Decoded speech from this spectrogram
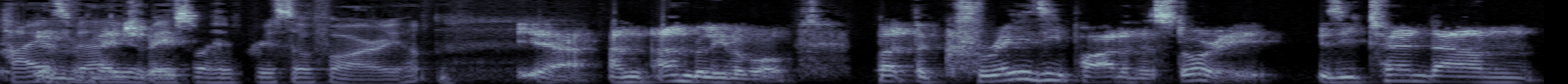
highest in the value of baseball history so far yep. Yeah un- unbelievable. But the crazy part of the story is he turned down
